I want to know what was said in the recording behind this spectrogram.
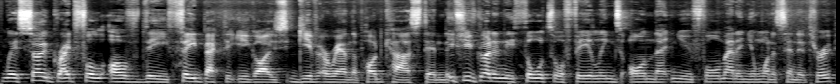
we're so grateful of the feedback that you guys give around the podcast. And if you've got any thoughts or feelings on that new format and you want to send it through,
